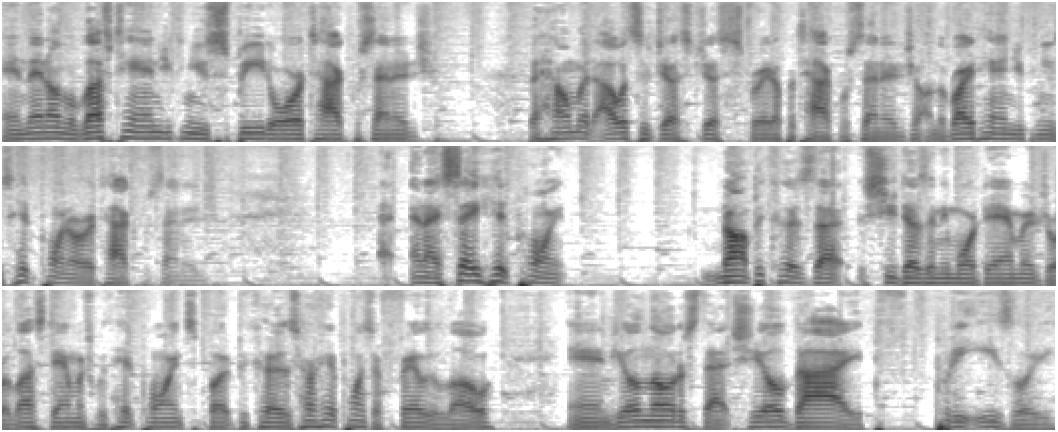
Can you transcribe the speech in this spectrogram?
and then on the left hand you can use speed or attack percentage. The helmet I would suggest just straight up attack percentage. On the right hand you can use hit point or attack percentage. And I say hit point not because that she does any more damage or less damage with hit points but because her hit points are fairly low and you'll notice that she'll die pretty easily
